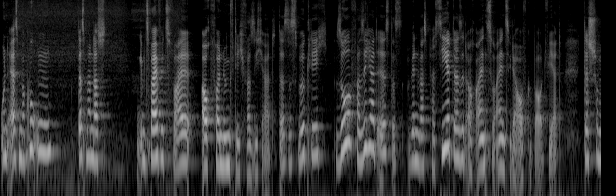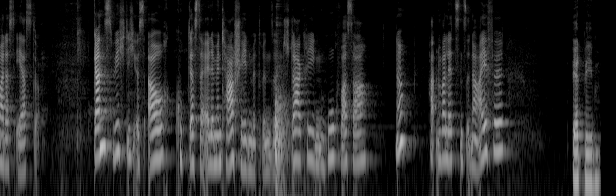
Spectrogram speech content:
und erstmal gucken, dass man das im Zweifelsfall auch vernünftig versichert. Dass es wirklich so versichert ist, dass wenn was passiert, dass es auch eins zu eins wieder aufgebaut wird. Das ist schon mal das Erste. Ganz wichtig ist auch, guckt, dass da Elementarschäden mit drin sind. Starkregen, Hochwasser, ne? Hatten wir letztens in der Eifel. Erdbeben.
